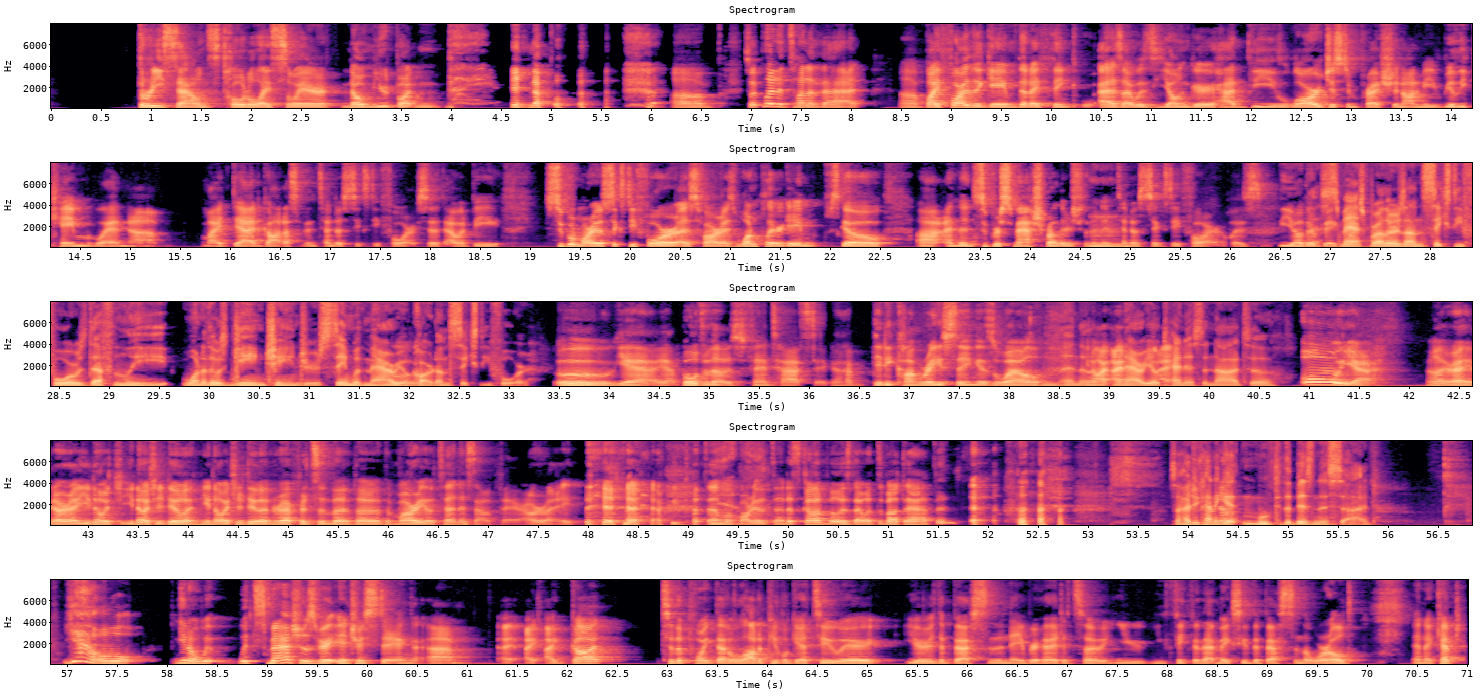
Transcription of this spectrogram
three sounds total, I swear. No mute button, you know. um, so I played a ton of that uh, by far, the game that I think, as I was younger, had the largest impression on me really came when uh, my dad got us a Nintendo 64. So that would be Super Mario 64 as far as one player games go. Uh, and then Super Smash Brothers for the mm. Nintendo 64 was the other yeah, big Smash one. Brothers on 64 was definitely one of those game changers. Same with Mario Kart on 64. Oh yeah, yeah, both of those fantastic. Um, Diddy Kong Racing as well, mm-hmm. and uh, you know, I, Mario I, Tennis, a nod to. Oh yeah, all right, all right. You know what you, you, know what you're doing. You know what you're doing. Referencing the the, the Mario Tennis out there. All right, are we about to have yeah. a Mario Tennis convo? Is that what's about to happen? so how'd you kind of no. get moved to the business side? Yeah, well, you know, with, with Smash was very interesting. Um, I, I, I got to the point that a lot of people get to where you're the best in the neighborhood and so you you think that that makes you the best in the world. And i kept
